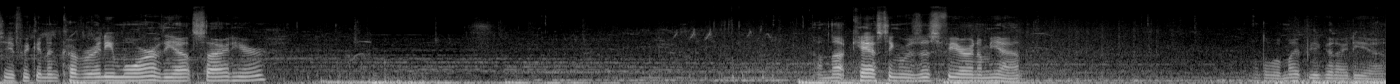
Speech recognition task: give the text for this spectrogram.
See if we can uncover any more of the outside here. I'm not casting resist fear in them yet. Although it might be a good idea.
